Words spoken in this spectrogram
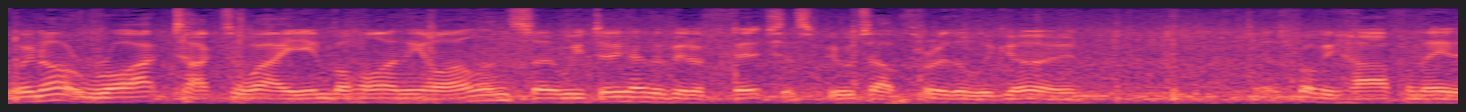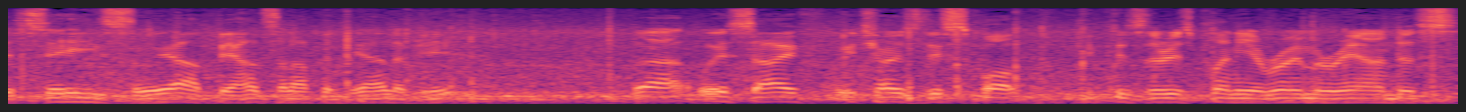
we're not right tucked away in behind the island, so we do have a bit of fetch that's built up through the lagoon. It's probably half a metre seas, so we are bouncing up and down a bit. But we're safe. We chose this spot because there is plenty of room around us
